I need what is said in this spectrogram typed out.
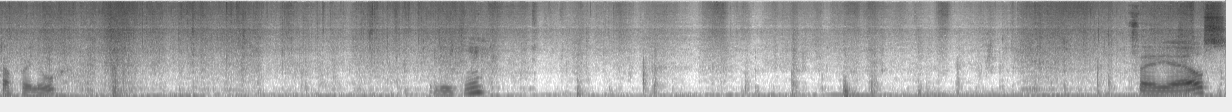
Капелюх. Літній. Феріелс.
